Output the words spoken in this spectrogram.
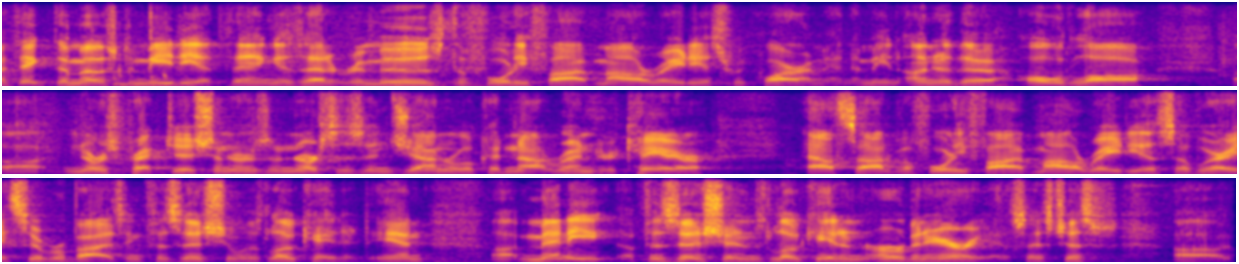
Well, I think the most immediate thing is that it removes the 45-mile radius requirement. I mean, under the old law, uh, nurse practitioners and nurses in general could not render care outside of a 45-mile radius of where a supervising physician was located. And uh, many physicians located in urban areas. It's just uh,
